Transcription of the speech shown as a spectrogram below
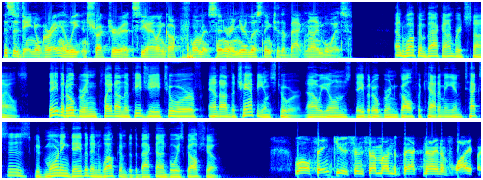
This is Daniel Gray, elite instructor at Sea Island Golf Performance Center, and you're listening to the Back Nine Boys. And welcome back. I'm Rich Stiles. David Ogrin played on the PGA Tour and on the Champions Tour. Now he owns David Ogrin Golf Academy in Texas. Good morning, David, and welcome to the Back Nine Boys Golf Show. Well, thank you. Since I'm on the back nine of life, I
